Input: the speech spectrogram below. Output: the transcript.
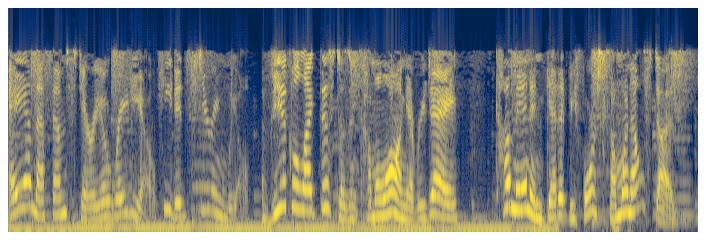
AM FM stereo radio, heated steering wheel. A vehicle like this doesn't come along every day. Come in and get it before someone else does.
